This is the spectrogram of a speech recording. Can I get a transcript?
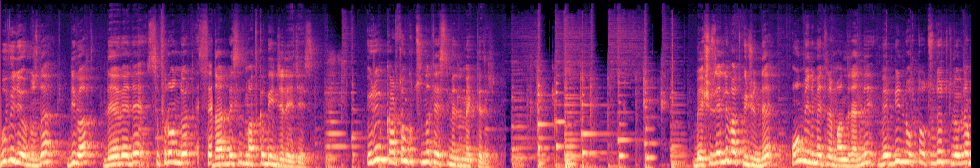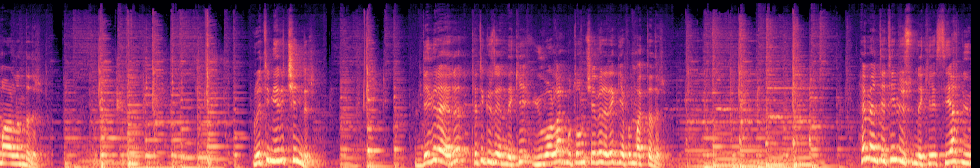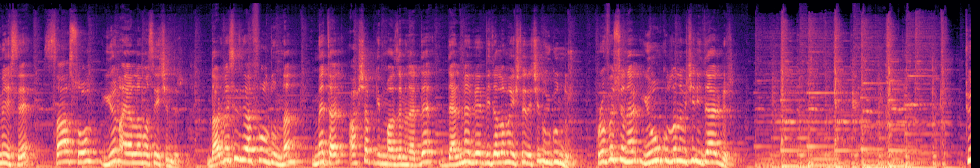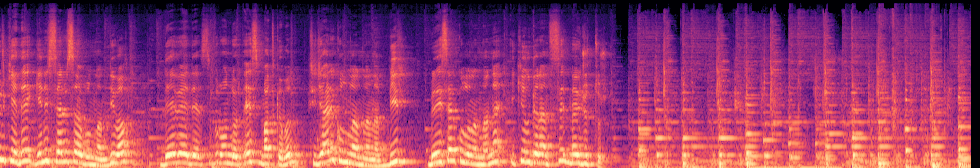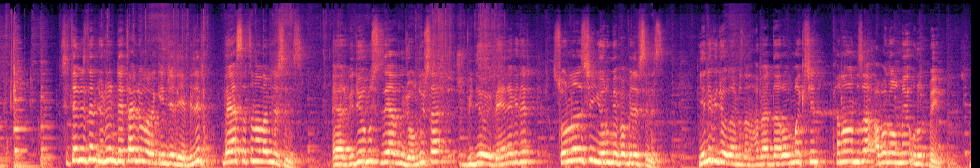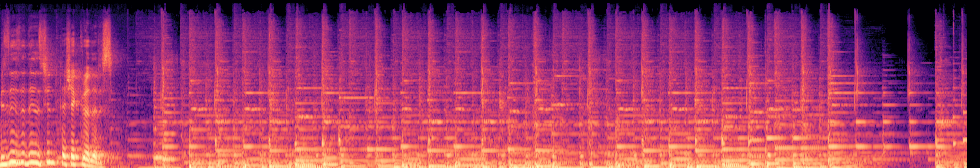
Bu videomuzda Diwalt DVD 014 S darbesiz matkabı inceleyeceğiz. Ürün karton kutusunda teslim edilmektedir. 550 watt gücünde 10 mm mandrenli ve 1.34 kilogram ağırlığındadır. Üretim yeri Çin'dir. Devir ayarı tetik üzerindeki yuvarlak butonu çevirerek yapılmaktadır. Hemen tetiğin üstündeki siyah düğme ise sağ sol yön ayarlaması içindir. Darbesiz ve hafif olduğundan metal, ahşap gibi malzemelerde delme ve vidalama işleri için uygundur. Profesyonel, yoğun kullanım için idealdir. Türkiye'de geniş servis ağı bulunan Diwalt DVD 014S matkabın ticari kullanımlarına 1, bireysel kullanımlarına 2 yıl garantisi mevcuttur. Sitemizden ürünü detaylı olarak inceleyebilir veya satın alabilirsiniz. Eğer videomuz size yardımcı olduysa videoyu beğenebilir, sorularınız için yorum yapabilirsiniz. Yeni videolarımızdan haberdar olmak için kanalımıza abone olmayı unutmayın. Bizi izlediğiniz için teşekkür ederiz.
